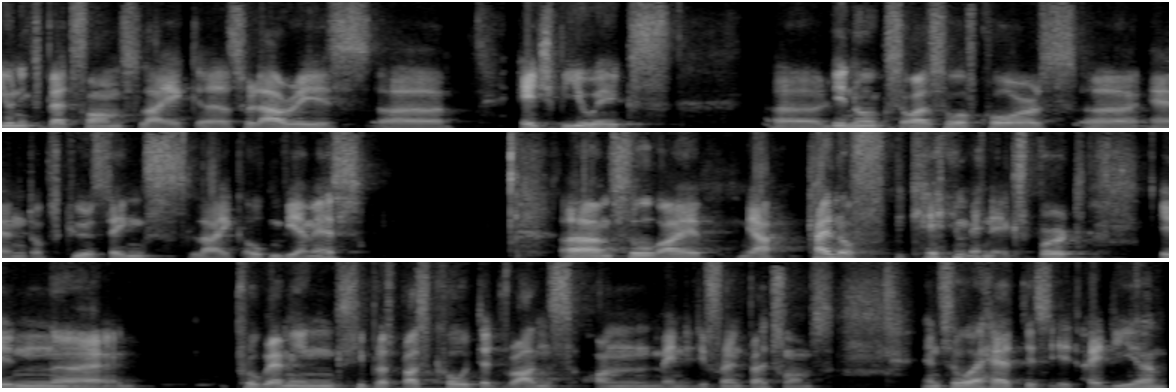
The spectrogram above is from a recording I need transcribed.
Unix platforms like uh, Solaris, HP-UX, uh, Linux also, of course, and obscure things like OpenVMS. Um, so I, yeah, kind of became an expert in programming C++ code that runs on many different platforms. And so I had this idea,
